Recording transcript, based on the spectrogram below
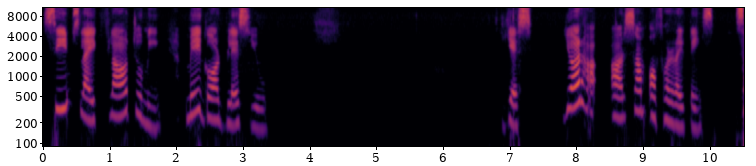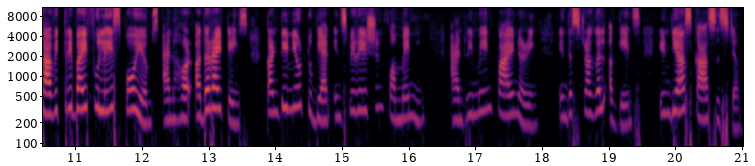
seems like flour to me. May God bless you. Yes, here are some of her writings. Savitri Savitribai Phule's poems and her other writings continue to be an inspiration for many and remain pioneering in the struggle against India's caste system.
